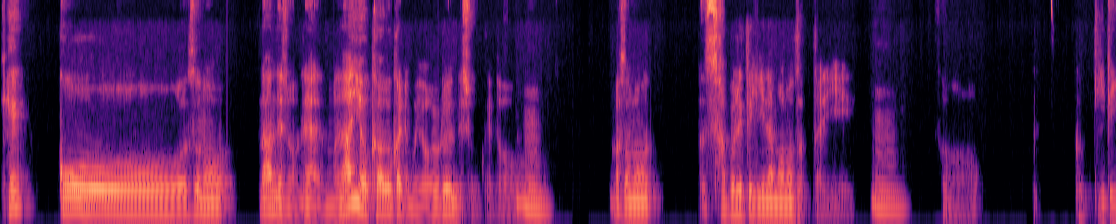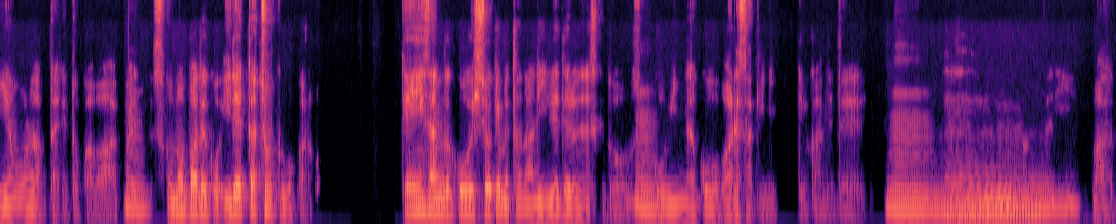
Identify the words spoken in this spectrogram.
結構、その、なんでしょうね、まあ、何を買うかにもよるんでしょうけど、うん。まあその、サブレ的なものだったり、うん。その、クッキー的なものだったりとかは、やっぱりうんその場でこう入れた直後から、店員さんがこう一生懸命棚に入れてるんですけど、そこをみんなこう我先にっていう感じで、うーん。うんまあ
